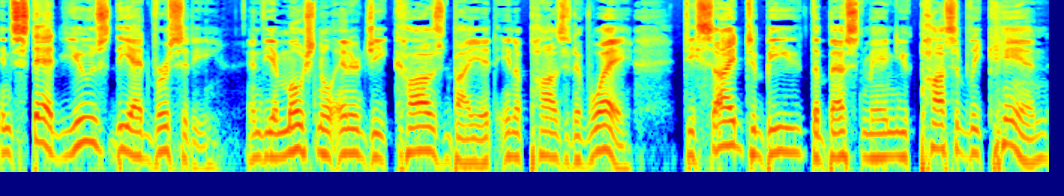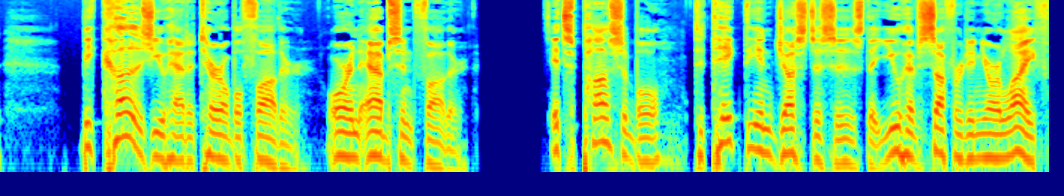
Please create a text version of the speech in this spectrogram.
Instead, use the adversity and the emotional energy caused by it in a positive way. Decide to be the best man you possibly can because you had a terrible father or an absent father. It's possible to take the injustices that you have suffered in your life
